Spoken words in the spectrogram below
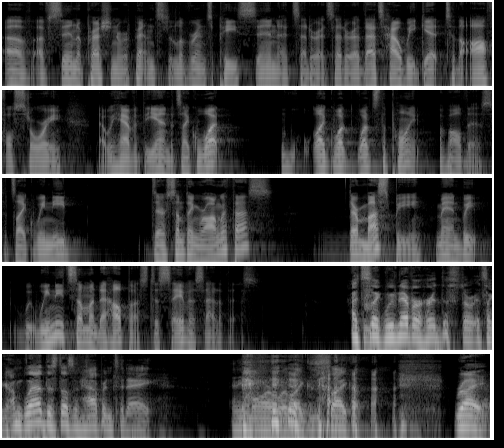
of, of sin, oppression, repentance, deliverance, peace, sin, etc., etc., that's how we get to the awful story that we have at the end. It's like, what, like what, what's the point of all this? It's like we need, there's something wrong with us? There must be. Man, we, we need someone to help us, to save us out of this. It's like we've never heard the story. It's like, I'm glad this doesn't happen today anymore. We're like, cycle. Right.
